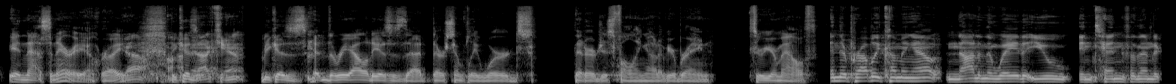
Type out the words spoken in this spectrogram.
in that scenario, right? Yeah, Because- because I, can't. Because the reality is is that they're simply words that are just falling out of your brain through your mouth. And they're probably coming out not in the way that you intend for them to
